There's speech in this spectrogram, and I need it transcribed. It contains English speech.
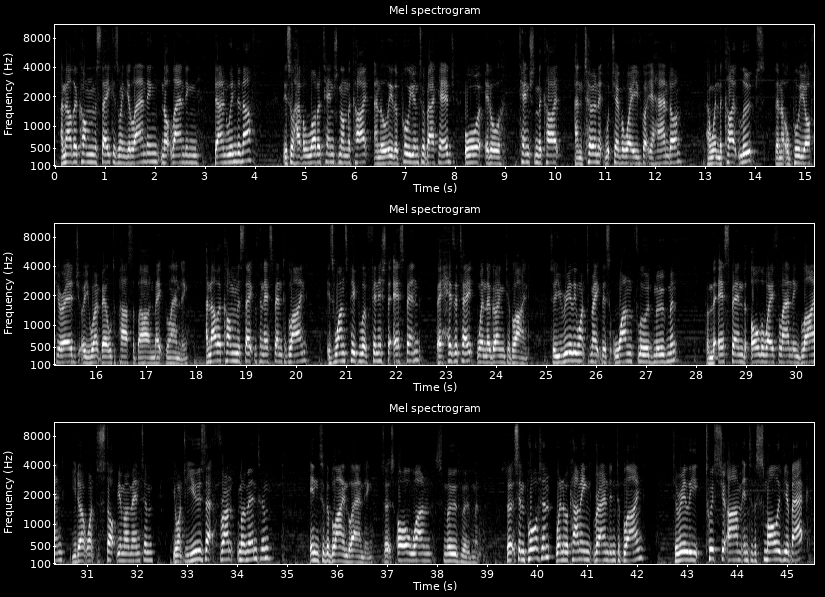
Another common mistake is when you're landing, not landing downwind enough. This will have a lot of tension on the kite and it'll either pull you into a back edge or it'll tension the kite and turn it whichever way you've got your hand on. And when the kite loops, then it'll pull you off your edge or you won't be able to pass the bar and make the landing. Another common mistake with an S-bend to blind is once people have finished the S-bend, they hesitate when they're going to blind. So you really want to make this one fluid movement from the S-bend all the way to landing blind. You don't want to stop your momentum. You want to use that front momentum into the blind landing. So it's all one smooth movement. So it's important when we're coming round into blind to really twist your arm into the small of your back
